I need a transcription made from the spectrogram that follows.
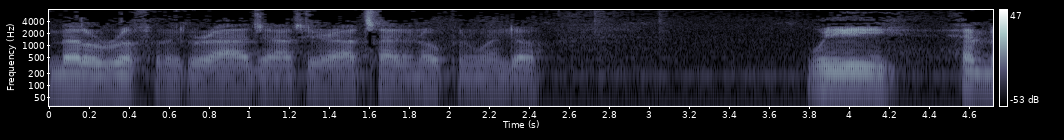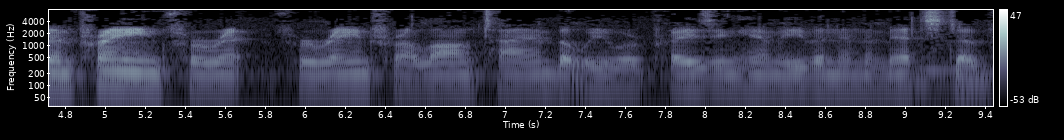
metal roof of the garage out here, outside an open window. We have been praying for for rain for a long time, but we were praising Him even in the midst of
